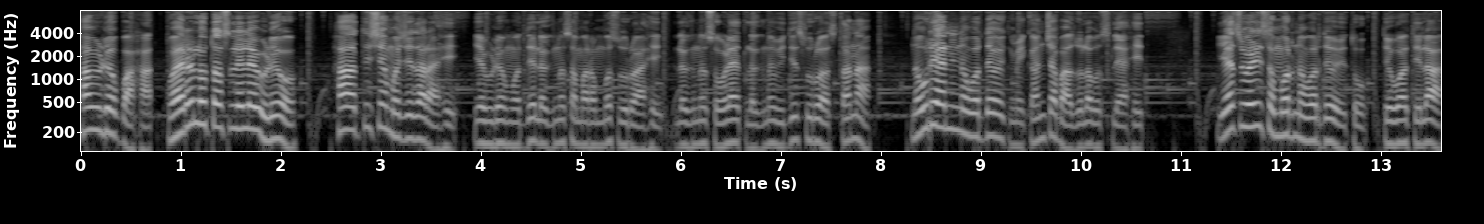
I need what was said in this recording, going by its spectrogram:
हा व्हिडिओ पहा. व्हायरल होत असलेला व्हिडिओ हा अतिशय मजेदार आहे. या व्हिडिओमध्ये लग्न समारंभ सुरू आहे. लग्न सोहळ्यात लग्न विधी सुरू असताना नवरी आणि नवरदेव एकमेकांच्या बाजूला बसले आहेत. याच वेळी समोर नवरदेव येतो. तेव्हा तिला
